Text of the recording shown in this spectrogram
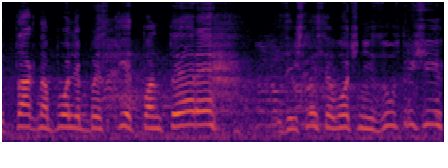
І так на полі Бескіт Пантери зійшлися в очній зустрічі.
